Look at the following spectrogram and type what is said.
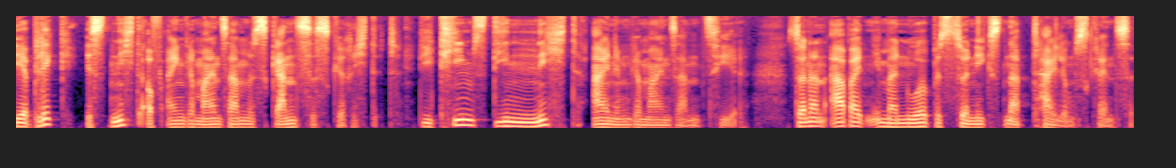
Der Blick ist nicht auf ein gemeinsames Ganzes gerichtet. Die Teams dienen nicht einem gemeinsamen Ziel sondern arbeiten immer nur bis zur nächsten Abteilungsgrenze.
